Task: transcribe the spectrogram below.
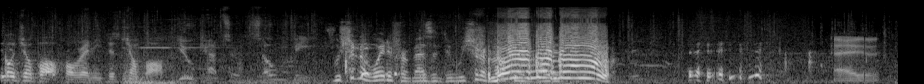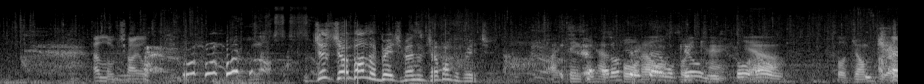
Go jump off already. Just jump off. You captured Zone B. We shouldn't have waited for Mezzan, dude. We should have. No, no, no! Hey. Hello, child. Just jump off the bridge, Mezzan. Jump off the bridge. I think he has full health, so he can't. Yeah. health. So jump yeah,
